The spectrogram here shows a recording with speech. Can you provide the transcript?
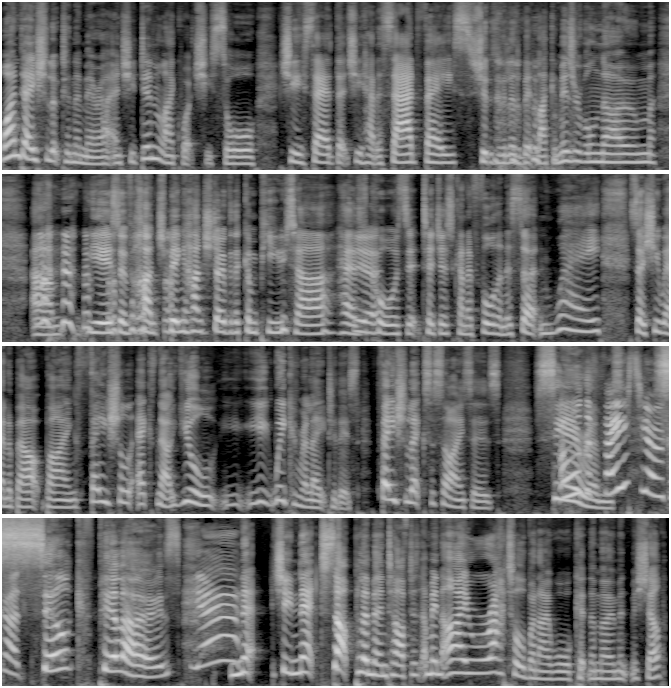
one day she looked in the mirror and she didn't like what she saw. She said that she had a sad face. She looked a little bit like a miserable gnome. Um, years of hunch, being hunched over the computer has Yeah. caused it to just kind of fall in a certain way. So she went about buying facial ex. Now you'll, you, we can relate to this. Facial exercises, Oh, the serums, face yoga. silk pillows. Yeah. Ne- she necked supplement after. I mean, I rattle when I walk at the moment, Michelle.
